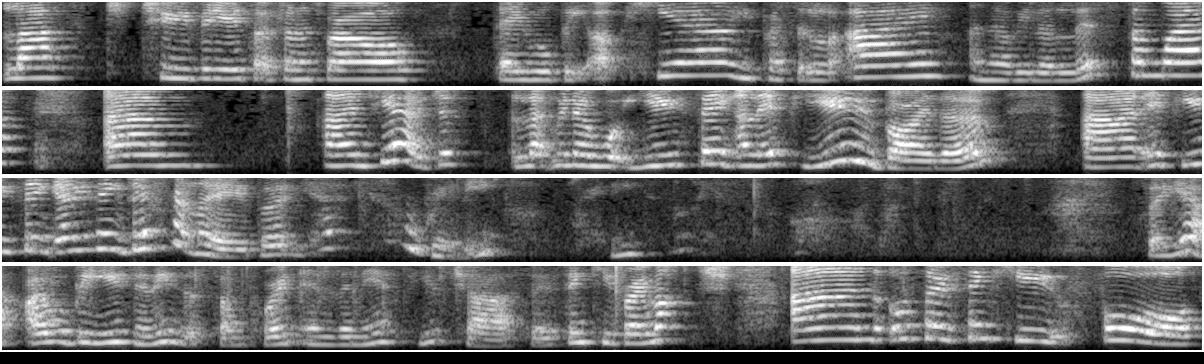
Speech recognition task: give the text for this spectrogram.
last two videos I've done as well. They will be up here. You press a little I and there'll be a little list somewhere. Um, and yeah, just let me know what you think and if you buy them, and if you think anything differently. But yeah, these are really, really nice. Oh, I like these. So yeah, I will be using these at some point in the near future. So thank you very much. And also thank you for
